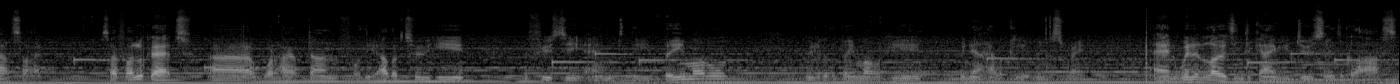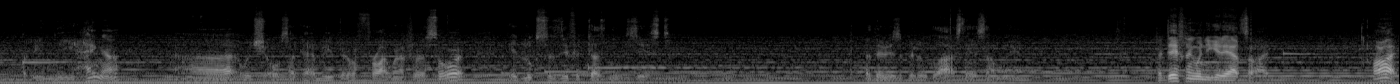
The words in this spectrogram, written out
outside. So if I look at uh, what I have done for the other two here, the FUSI and the B model, if we look at the B model here, we now have a clear windscreen. And when it loads into game, you do see the glass. But in the hangar, uh, which also gave me a bit of a fright when I first saw it, it looks as if it doesn't exist. But there is a bit of glass there somewhere. But definitely when you get outside. Alright,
